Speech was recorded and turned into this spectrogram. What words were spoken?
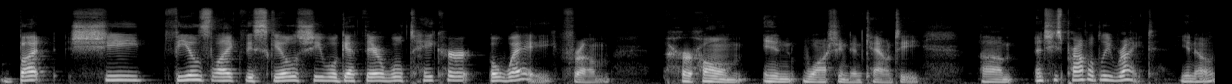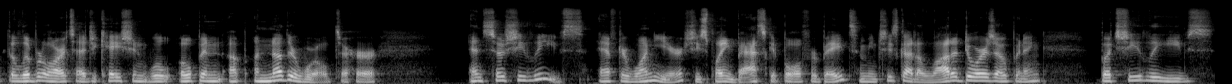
but she feels like the skills she will get there will take her away from her home in Washington County. Um, and she's probably right. You know, the liberal arts education will open up another world to her and so she leaves after one year. She's playing basketball for Bates. I mean, she's got a lot of doors opening, but she leaves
